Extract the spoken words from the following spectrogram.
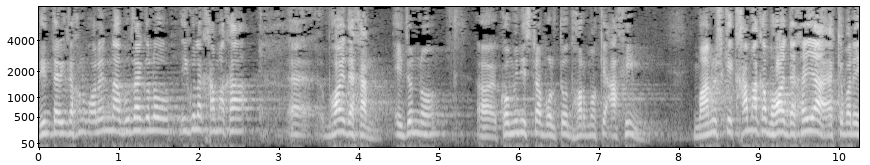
দিন তারিখ যখন বলেন না, বোঝা গেল এগুলা খামাখা ভয় দেখান। এই জন্য কমিউনিস্টরা বলতো, ধর্মকে আফিম। মানুষকে খামাখা ভয় দেখাইয়া একেবারে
